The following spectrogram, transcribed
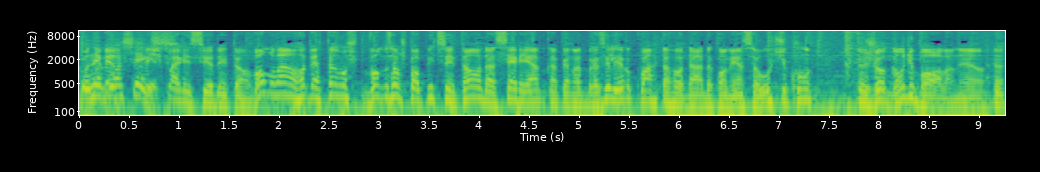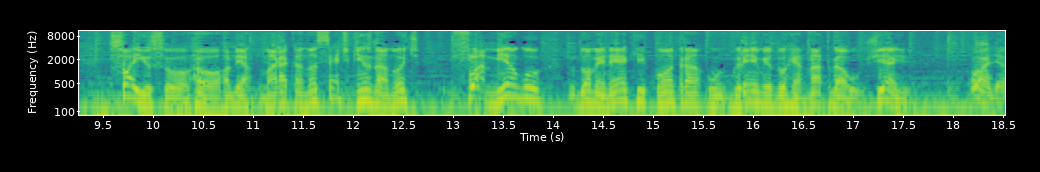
O negócio é tá esse. Esclarecido então. Vamos lá, Robertão, os- vamos aos palpites então da Série A do Campeonato Brasileiro. Quarta rodada começa hoje com jogão de bola, né? Só isso, Roberto. Maracanã, 7h15 da noite. Flamengo do Domenech contra o Grêmio do Renato Gaúcho. E aí? Olha,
